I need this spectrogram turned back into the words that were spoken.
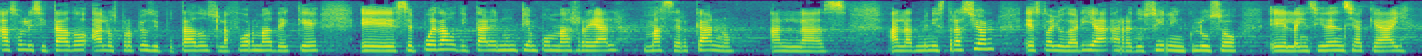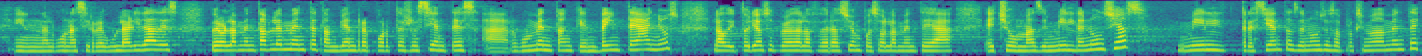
ha solicitado a los propios diputados la forma de que eh, se pueda auditar en un tiempo más real, más cercano a, las, a la administración. Esto ayudaría a reducir incluso eh, la incidencia que hay en algunas irregularidades, pero lamentablemente también reportes recientes argumentan que en 20 años la Auditoría Superior de la Federación pues solamente ha hecho más de mil denuncias 1.300 denuncias aproximadamente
